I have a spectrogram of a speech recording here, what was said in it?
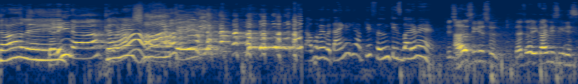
डार्लिंग करीना। आप हमें बताएँगे कि आपकी फ़िल्म किस बारे में है? It's not a serious film. That's why you can't be serious.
